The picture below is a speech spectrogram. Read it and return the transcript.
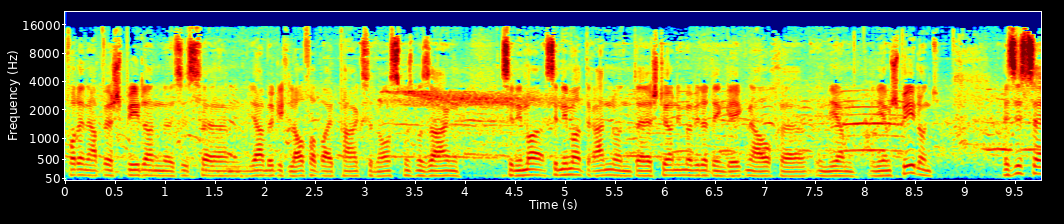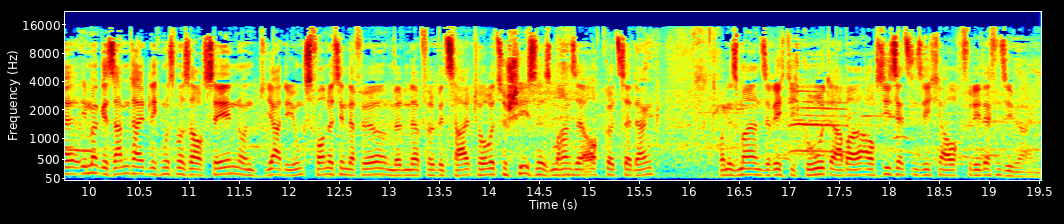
vor den Abwehrspielern. Es ist ähm, ja wirklich Laufarbeit par excellence, muss man sagen. Sind immer, sind immer dran und äh, stören immer wieder den Gegner auch äh, in, ihrem, in ihrem Spiel. Und es ist äh, immer gesamtheitlich, muss man es auch sehen. Und ja, die Jungs vorne sind dafür und werden dafür bezahlt, Tore zu schießen. Das machen sie auch, Gott sei Dank. Und das machen sie richtig gut. Aber auch sie setzen sich auch für die Defensive ein.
